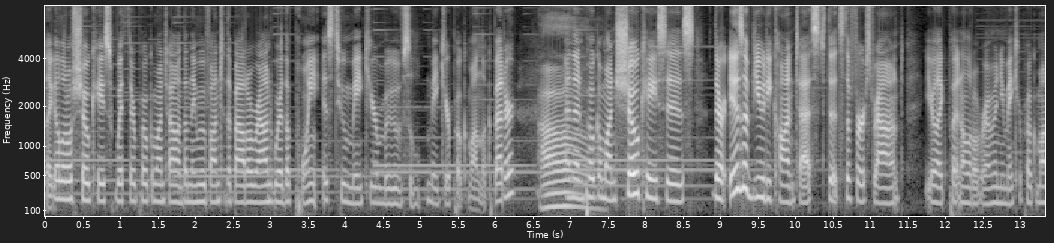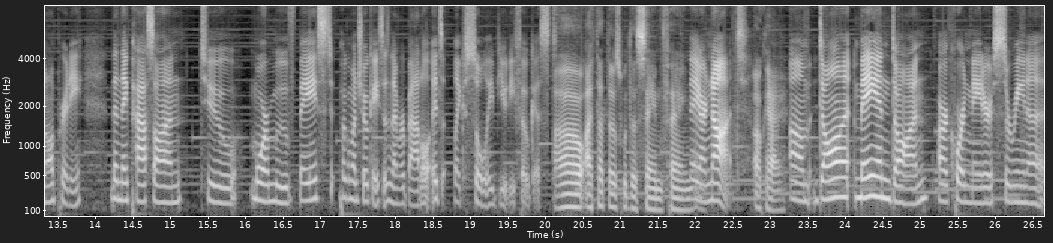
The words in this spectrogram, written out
like a little showcase with their pokemon talent then they move on to the battle round where the point is to make your moves make your pokemon look better and then Oh. Pokemon showcases, there is a beauty contest that's the first round. You're like put in a little room and you make your Pokemon all pretty. Then they pass on to more move based. Pokemon showcases never battle. It's like solely beauty focused. Oh, I thought those were the same thing. They are not. Okay. Um, Dawn, May, and Dawn are coordinators. Serena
